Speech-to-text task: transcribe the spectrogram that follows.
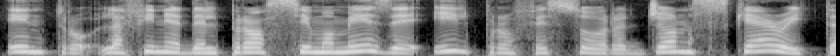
entro la fine del prossimo mese. Il professor John Skerritt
